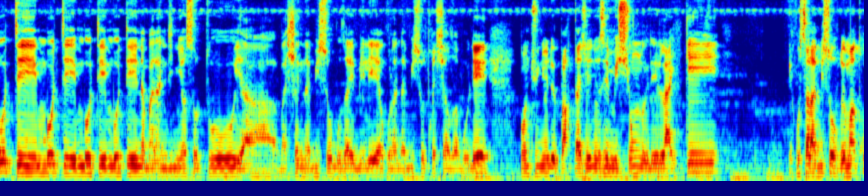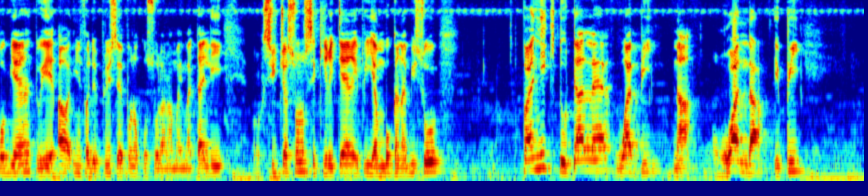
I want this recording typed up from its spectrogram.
mbote mbote mbote mbote na balandi nyonso tu ya bachaîne na biso boza ebele ya kolanda biso très chers abonnés. Continuez de partager nos émissions de les liker. Ekosala biso vraiment trop bien. Toye awa une fois de plus mpona kosola na mai matali. Situation sécuritaire et puis ya mboka panique totale wapi na rwanda. Et puis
